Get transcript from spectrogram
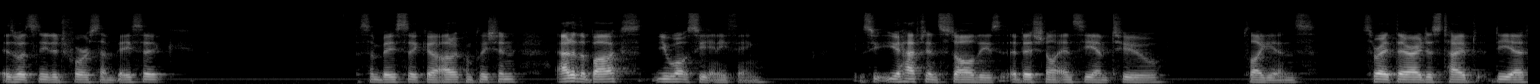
is what's needed for some basic, some basic uh, auto completion. Out of the box, you won't see anything. So you have to install these additional NCM2 plugins. So right there, I just typed df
